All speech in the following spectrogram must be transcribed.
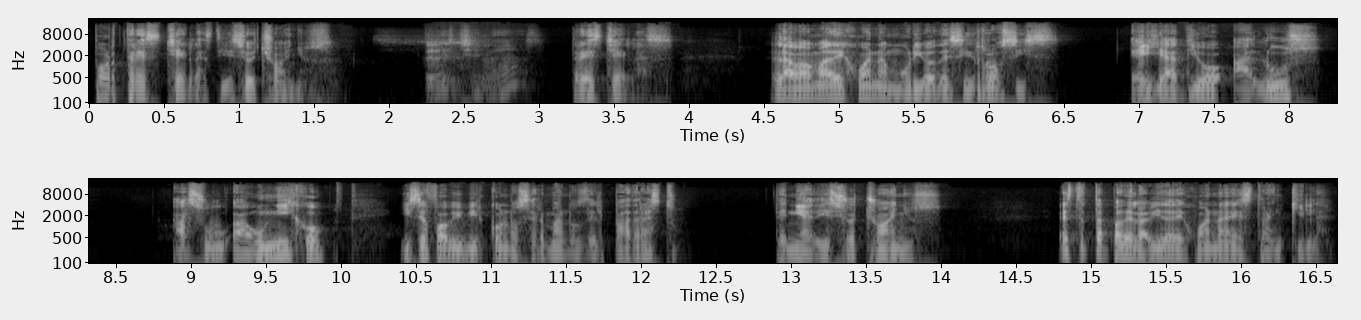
por tres chelas, 18 años. ¿Tres chelas? Tres chelas. La mamá de Juana murió de cirrosis. Ella dio a luz a, su, a un hijo y se fue a vivir con los hermanos del padrastro. Tenía 18 años. Esta etapa de la vida de Juana es tranquila,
